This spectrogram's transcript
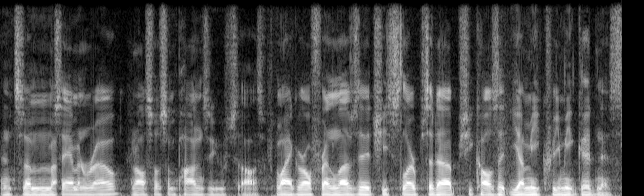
and some salmon roe and also some ponzu sauce. My girlfriend loves it. She slurps it up. She calls it yummy, creamy goodness.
